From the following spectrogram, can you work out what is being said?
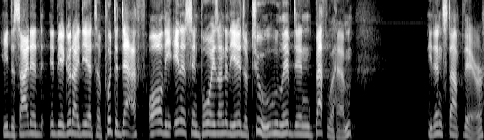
he decided it'd be a good idea to put to death all the innocent boys under the age of two who lived in Bethlehem. He didn't stop there.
